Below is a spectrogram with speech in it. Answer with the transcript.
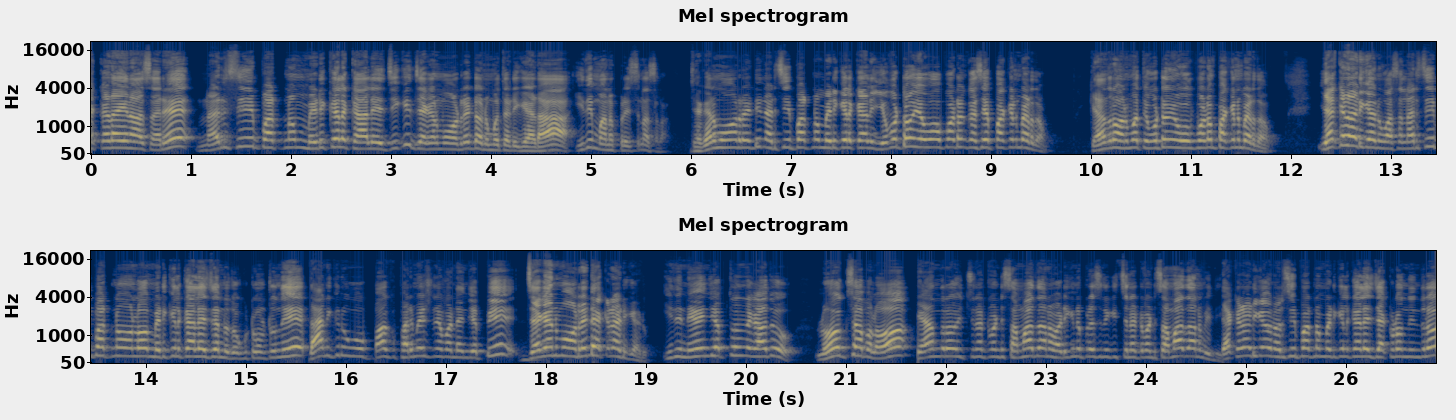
ఎక్కడైనా సరే నర్సీపట్నం మెడికల్ కాలేజీకి జగన్మోహన్ రెడ్డి అనుమతి అడిగాడా? ఇది మన ప్రశ్న అసలు. జగన్మోహన్ రెడ్డి నర్సీపట్నం మెడికల్ కాలేజ్ ఇవ్వటం ఇవ్వకపోవడం కాసేపు పక్కన పెడదాం. కేంద్రం అనుమతి ఇవ్వటం ఇవ్వకపోవడం పక్కన పెడదాం. ఎక్కడ అడిగాను అసలు నర్సీపట్నంలో మెడికల్ కాలేజ్ అన్నది ఒకటి ఉంటుంది. దానికి నువ్వు మాకు పర్మిషన్ ఇవ్వండి అని చెప్పి జగన్మోహన్ రెడ్డి ఎక్కడ అడిగాడు? ఇది నేను చెప్తుంది కాదు. లోక్సభలో కేంద్రం ఇచ్చినటువంటి సమాధానం అడిగిన ప్రశ్నకి ఇచ్చినటువంటి సమాధానం ఇది. ఎక్కడ అడిగావు? నర్సీపట్నం మెడికల్ కాలేజ్ ఎక్కడ ఉంది ఇందులో?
